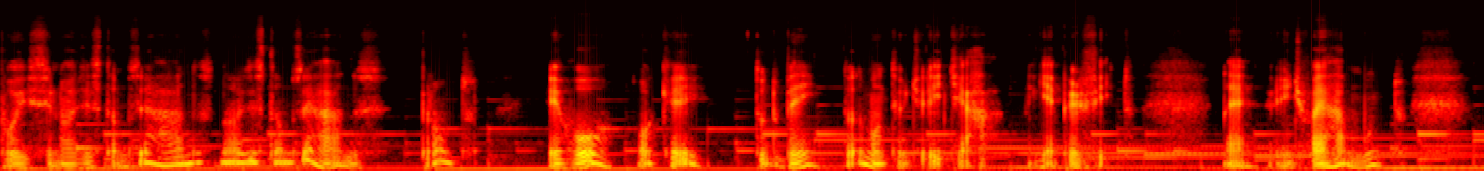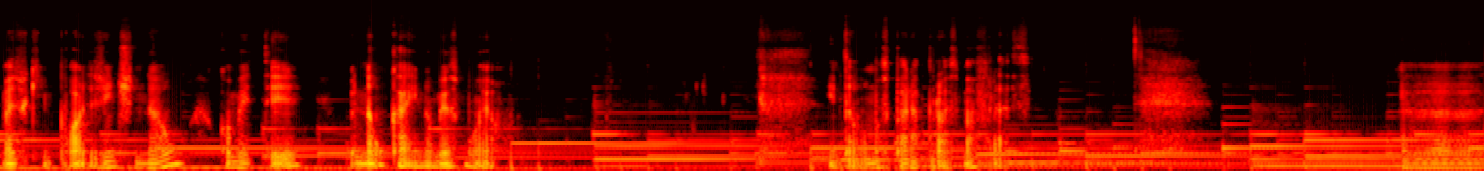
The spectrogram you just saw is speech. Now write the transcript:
pois se nós estamos errados, nós estamos errados. Pronto. Errou? Ok. Tudo bem. Todo mundo tem o direito de errar ninguém é perfeito, né? A gente vai errar muito, mas o que importa é a gente não cometer, não cair no mesmo erro. Então vamos para a próxima frase. Uh,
